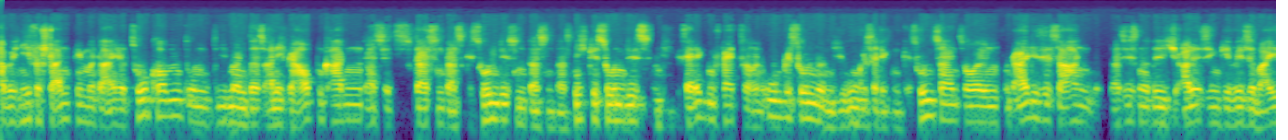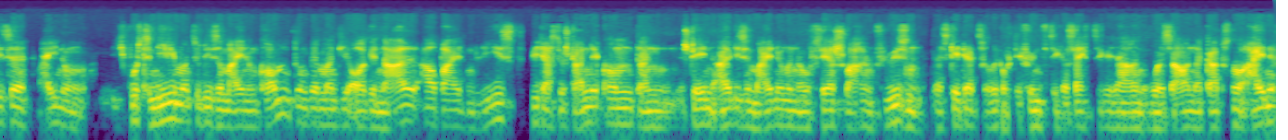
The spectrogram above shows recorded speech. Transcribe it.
habe ich nie verstanden, wie man da eigentlich dazukommt und wie man das eigentlich behaupten kann, dass jetzt das und das gesund ist und das und das nicht gesund ist und die gesättigten Fettsäuren ungesund und die ungesättigten gesund sein sollen. Und all diese Sachen, das ist natürlich alles in gewisser Weise Meinung ich wusste nie, wie man zu dieser Meinung kommt. Und wenn man die Originalarbeiten liest, wie das zustande kommt, dann stehen all diese Meinungen auf sehr schwachen Füßen. Das geht ja zurück auf die 50er, 60er Jahre in den USA. Und da gab es nur eine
